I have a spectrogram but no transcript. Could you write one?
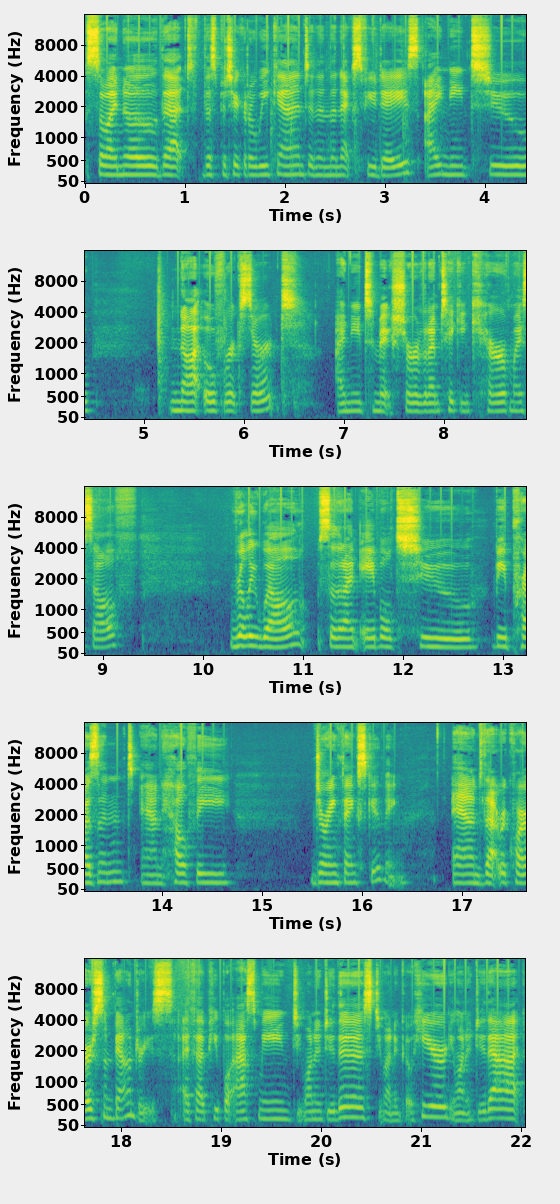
So I know that this particular weekend and in the next few days, I need to not overexert. I need to make sure that I'm taking care of myself really well so that I'm able to be present and healthy during Thanksgiving. And that requires some boundaries. I've had people ask me, Do you want to do this? Do you want to go here? Do you want to do that?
